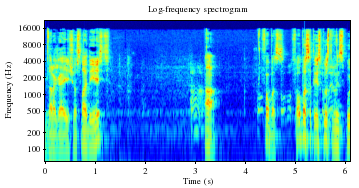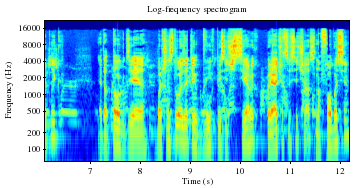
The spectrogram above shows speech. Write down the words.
Дорогая, еще слайды есть? А, Фобос. Фобос — это искусственный спутник. это то, где большинство из этих двух тысяч серых прячутся сейчас на Фобосе.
